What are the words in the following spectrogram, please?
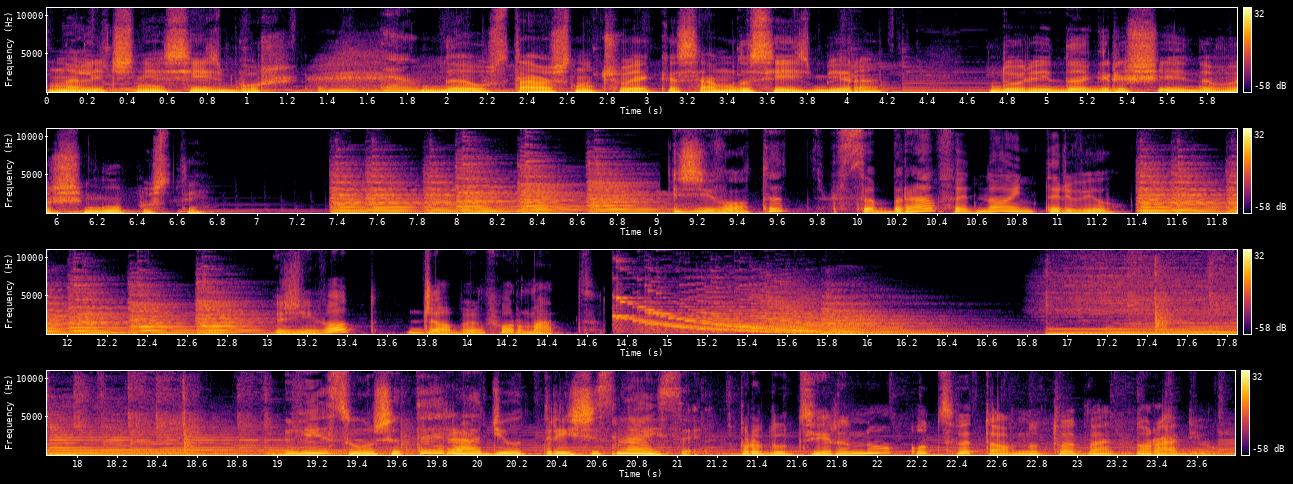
на личния си избор. да. Да оставаш на човека сам да се избира, дори да греши, да върши глупости. Животът събран в едно интервю. Живот – джобен формат. Вие слушате Радио 316. Продуцирано от Световното адвентно радио.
